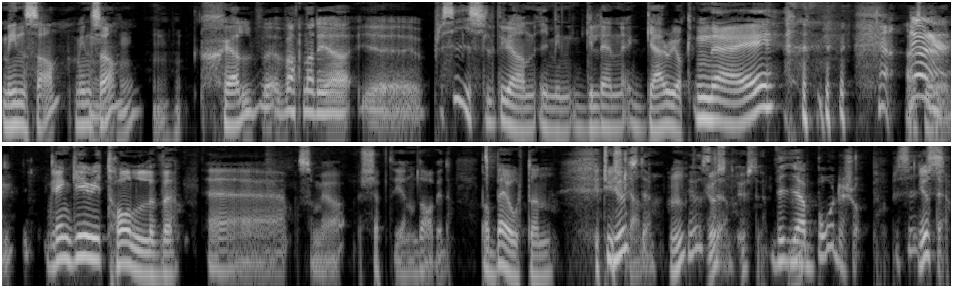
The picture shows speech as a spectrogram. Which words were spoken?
Minsann, minsann. Mhm, mhm. Själv vattnade jag eh, precis lite grann i min Glen Garioch. Nej! Här står det. Glen Gary 12. Eh, som jag köpte genom David. På båten i Tyskland. Just det. Mm, Just, Just, det. just det. Via Bordershop. Precis. just det.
